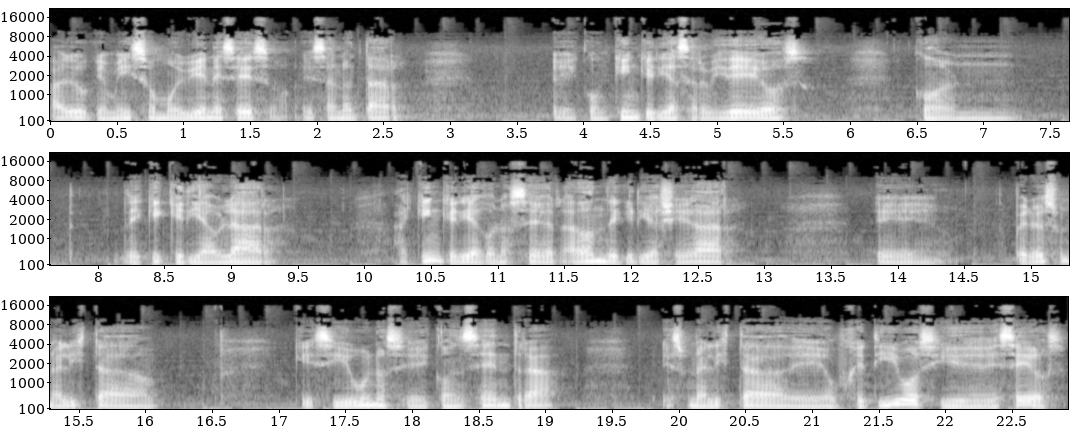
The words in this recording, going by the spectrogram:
Algo que me hizo muy bien es eso, es anotar eh, con quién quería hacer videos, con de qué quería hablar, a quién quería conocer, a dónde quería llegar. Eh, pero es una lista que si uno se concentra es una lista de objetivos y de deseos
